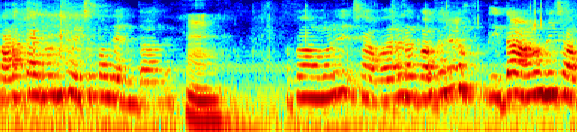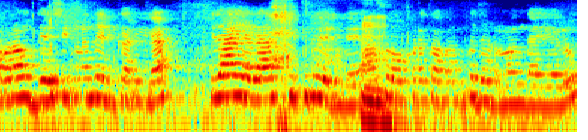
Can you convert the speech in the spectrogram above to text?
കടക്കാരനോട് ചോദിച്ചപ്പോ അതെന്താന്ന്? അപ്പൊ നമ്മൾ ഷവറയുടെ പകരം ഇതാണോന്ന് ഷവറ ഉദ്ദേശിക്കണമെന്ന് എനിക്കറിയില്ല. ഇതാ എലാസ്റ്റിക്കിൽ വരില്ലേ? ആ സോഫയുടെ കവർ നമുക്ക് തൊടണം എന്തായാലും?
